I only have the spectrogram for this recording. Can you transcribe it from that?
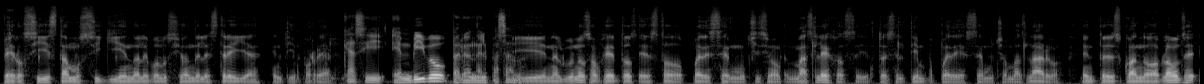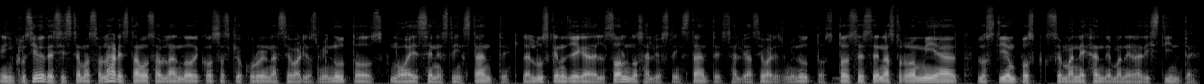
pero sí estamos siguiendo la evolución de la estrella en tiempo real. Casi en vivo, pero en el pasado. Y en algunos objetos esto puede ser muchísimo más lejos, y entonces el tiempo puede ser mucho más largo. Entonces cuando hablamos de, inclusive de sistema solar, estamos hablando de cosas que ocurren hace varios minutos, no es en este instante. La luz que nos llega del Sol no salió este instante, salió hace varios minutos. Entonces en astronomía los tiempos se manejan de manera distinta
